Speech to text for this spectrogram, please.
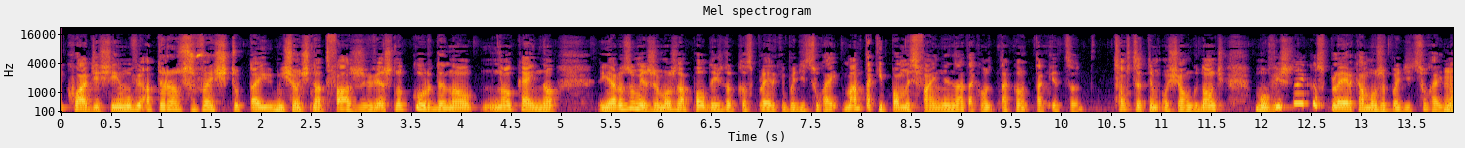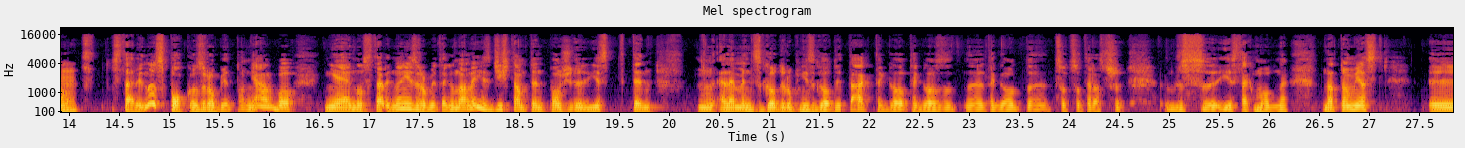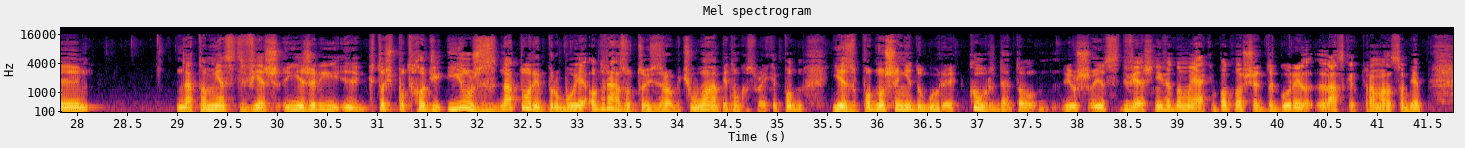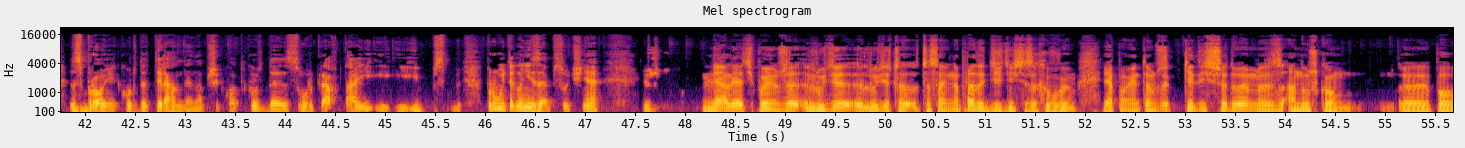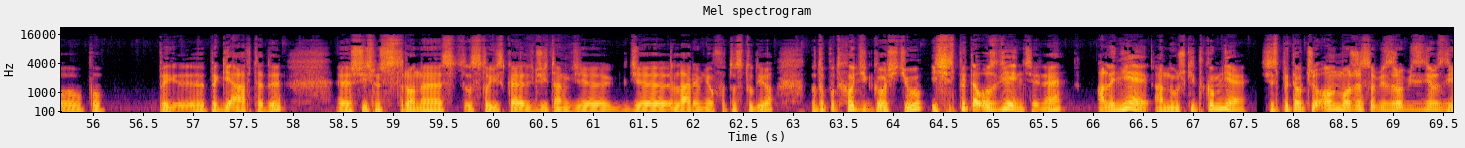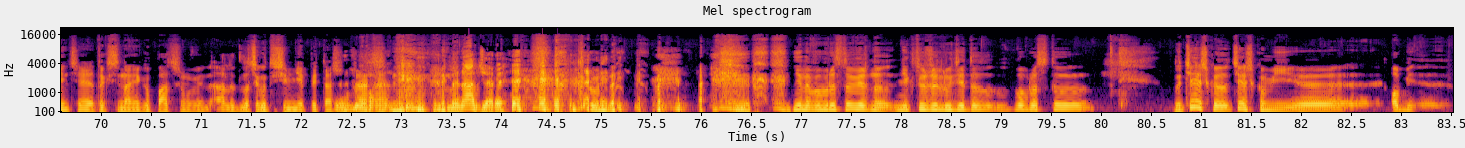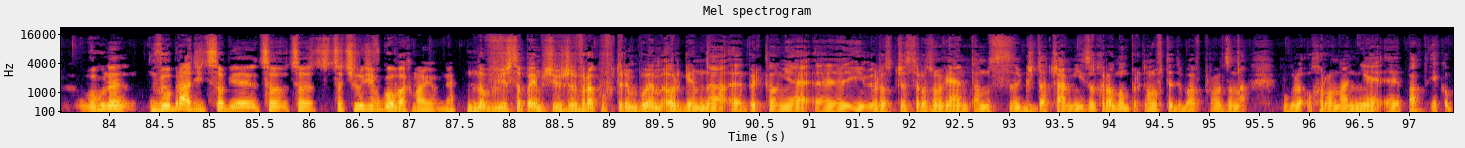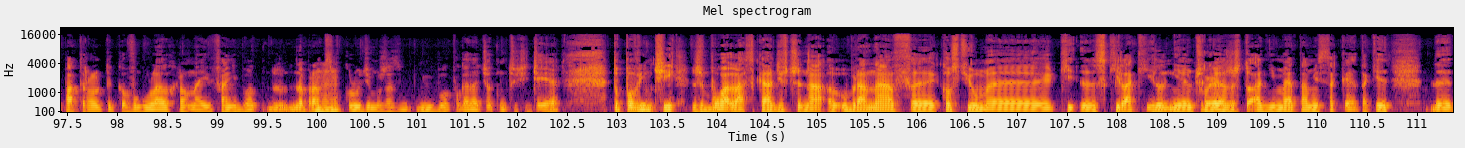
kładzie się i mówi, a teraz weź tutaj mi siąść na twarzy, wiesz, no kurde, no, no okej, okay, no. Ja rozumiem, że można podejść do cosplayerki i powiedzieć, słuchaj, mam taki pomysł fajny na taką, taką takie, co, co chcę tym osiągnąć, mówisz, no i cosplayerka może powiedzieć, słuchaj, no mm. stary, no spoko, zrobię to, nie? Albo nie, no stary, no nie zrobię tego, no ale jest gdzieś tam ten, jest ten element zgody lub niezgody, tak? Tego, tego, tego co, co teraz jest tak modne. Natomiast yy, Natomiast wiesz, jeżeli ktoś podchodzi i już z natury próbuje od razu coś zrobić, łapie tą kosmetykę, pod, Jezu, podnoszenie do góry, kurde, to już jest, wiesz, nie wiadomo jakie, podnoszę do góry laskę, która ma na sobie zbroję, kurde, tyrandę na przykład, kurde, z Warcrafta i, i, i, próbuj tego nie zepsuć, nie? Już, nie, ale ja ci powiem, że ludzie, ludzie czasami naprawdę dziwnie się zachowują. Ja pamiętam, że kiedyś szedłem z Anuszką e, po, po PGA wtedy. E, szliśmy w stronę stoiska LG, tam gdzie, gdzie Larry miał fotostudio. No to podchodzi gościu i się spytał o zdjęcie, nie? ale nie Anuszki, tylko mnie. Się spytał, czy on może sobie zrobić z nią zdjęcie. Ja tak się na niego patrzę, mówię, ale dlaczego ty się mnie pytasz? Menadżer. Kurde. Nie no, po prostu wiesz, no, niektórzy ludzie to po prostu, no ciężko, ciężko mi e, obie, w ogóle wyobrazić sobie, co, co, co ci ludzie w głowach mają, nie? No wiesz co, powiem ci, że w roku, w którym byłem orgiem na e, Pyrkonie e, i roz, często rozmawiałem tam z grzdaczami, z ochroną Pyrkonu, wtedy była wprowadzona w ogóle ochrona nie e, pat, jako patrol, tylko w ogóle ochrona i fajnie było, naprawdę spoko ludzie, można z nimi było pogadać o tym, co się dzieje, to powiem ci, że była laska, dziewczyna, ubrana w kostium z Killa Kill, nie wiem, czy Kojarzy. kojarzysz to anime, tam jest takie, takie,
